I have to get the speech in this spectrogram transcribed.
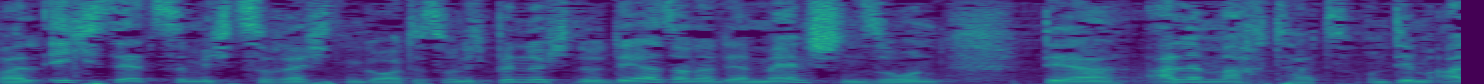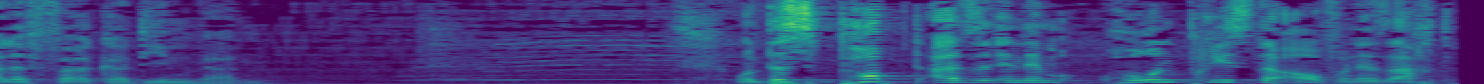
weil ich setze mich zu Rechten Gottes. Und ich bin nicht nur der, sondern der Menschensohn, der alle Macht hat und dem alle Völker dienen werden. Und das poppt also in dem hohen Priester auf und er sagt,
